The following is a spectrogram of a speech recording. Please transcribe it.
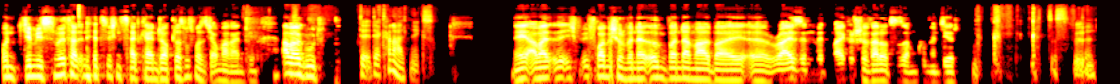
Und Jimmy Smith hat in der Zwischenzeit keinen Job, das muss man sich auch mal reintun. Aber gut. der, der kann halt nix. Nee, aber ich, ich freue mich schon, wenn er irgendwann da mal bei äh, Ryzen mit Michael Chiavello zusammen kommentiert. Gottes Willen.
